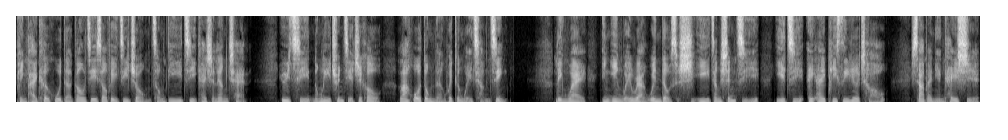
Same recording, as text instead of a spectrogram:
品牌客户的高阶消费机种从第一季开始量产，预期农历春节之后拉货动能会更为强劲。另外，因应微软 Windows 十一将升级，以及 AI PC 热潮，下半年开始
